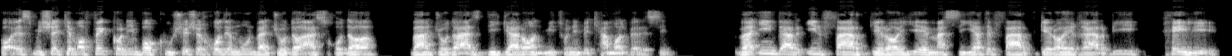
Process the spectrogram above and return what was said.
باعث میشه که ما فکر کنیم با کوشش خودمون و جدا از خدا و جدا از دیگران می‌تونیم به کمال برسیم. و این در این فردگرایی مسیحیت فردگرای غربی خیلی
